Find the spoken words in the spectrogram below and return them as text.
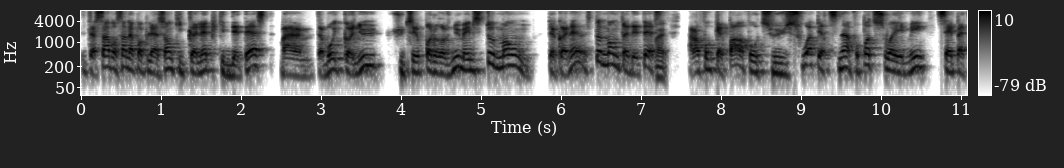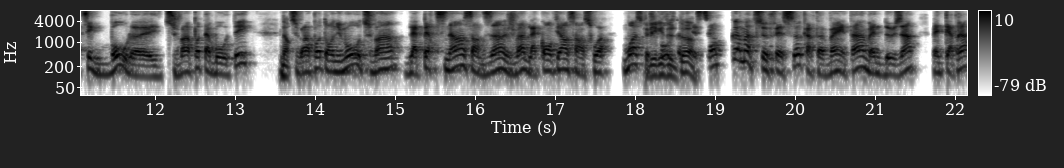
tu as 100% de la population qui te connaît puis qui te déteste, ben, t'as beau être connu, tu tires pas de revenus, même si tout le monde te connaît, tout le monde te déteste. Alors, faut que quelque part, faut que tu sois pertinent. Faut pas que tu sois aimé, sympathique, beau, là. Tu vends pas ta beauté. Non. Tu vends pas ton humour, tu vends de la pertinence en disant je vends de la confiance en soi. Moi, ce que je pose la question, comment tu fais ça quand tu as 20 ans, 22 ans, 24 ans?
